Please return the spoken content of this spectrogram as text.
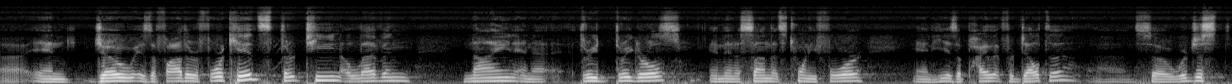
uh, and Joe is the father of four kids 13, 11, 9, and a, three, three girls, and then a son that's 24. And he is a pilot for Delta. Uh, so we're just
